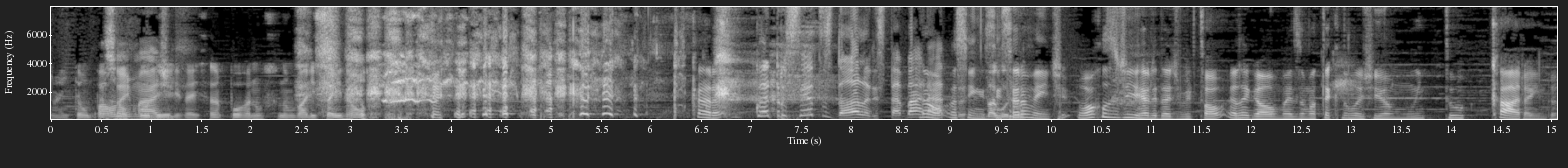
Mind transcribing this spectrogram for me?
Ah, então pau só no a cu imagem. dele, velho. Essa porra não, não vale isso aí, não. Cara, 400 dólares, tá não, barato. assim, Bagulho- sinceramente, o óculos de realidade virtual é legal, mas é uma tecnologia muito cara ainda,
